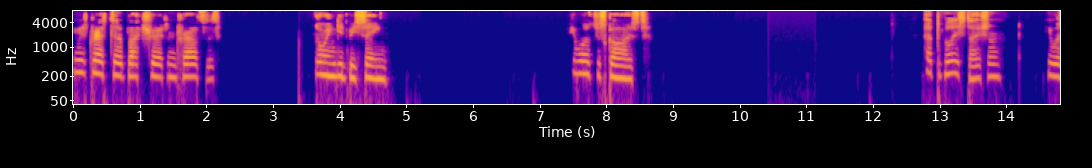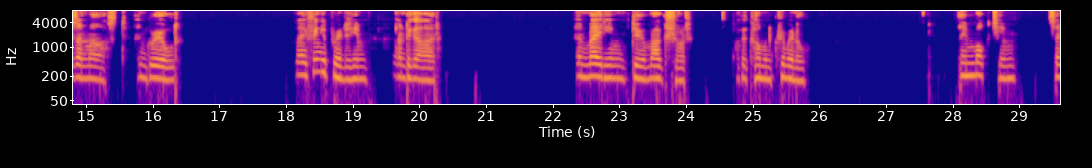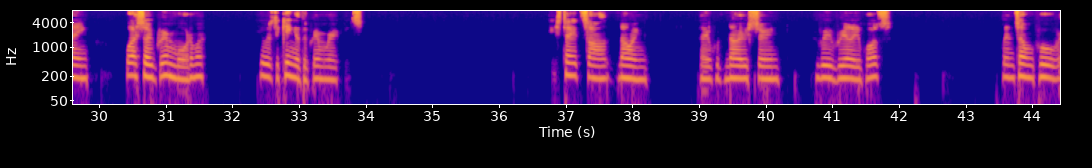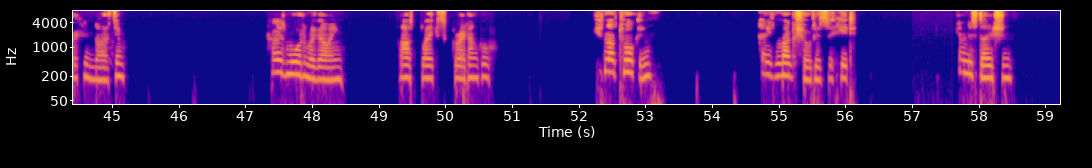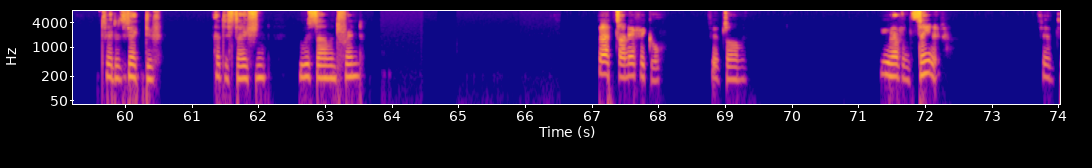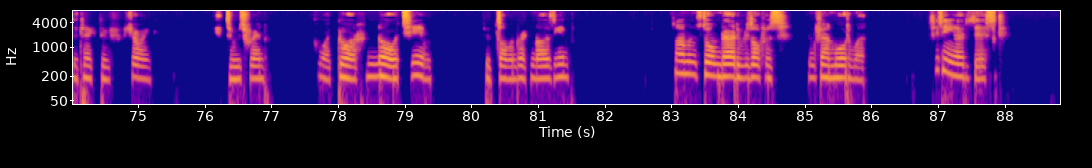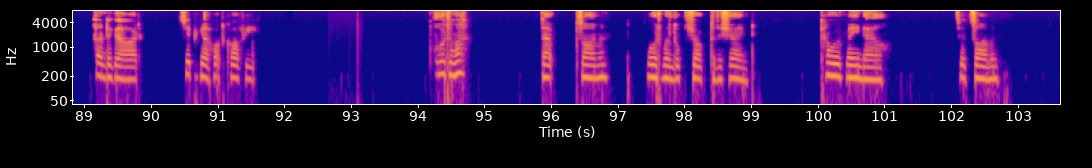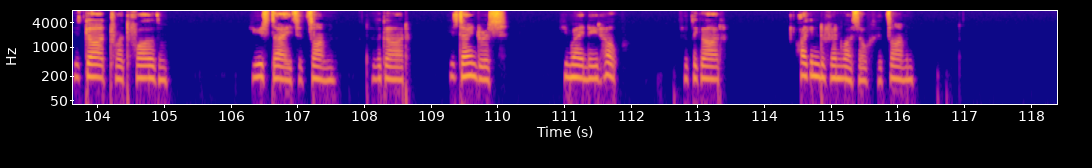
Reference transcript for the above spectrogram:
He was dressed in a black shirt and trousers, knowing he'd be seen. He was disguised. At the police station, he was unmasked and grilled. They fingerprinted him under guard and made him do a mugshot like a common criminal. They mocked him, saying, Why so grim, Mortimer? He was the king of the Grim Reapers. He stayed silent, knowing they would know soon who he really was when some fool recognized him. How is Mortimer going? asked Blake's great uncle. He's not talking, and his mugshot is a hit. In the station, said a detective at the station who was Simon's friend. That's unethical, said Simon. You haven't seen it said the detective, showing it to his friend. Oh my god, no, it's him, said Simon, recognizing him. Simon stormed out of his office and found Mortimer sitting at his desk, under guard, sipping a hot coffee. Mortimer? That Simon. Mortimer looked shocked and ashamed. Come with me now, said Simon, his guard tried to follow them. You stay, said Simon to the guard. He's dangerous. You may need help, said the guard. I can defend myself, said Simon.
